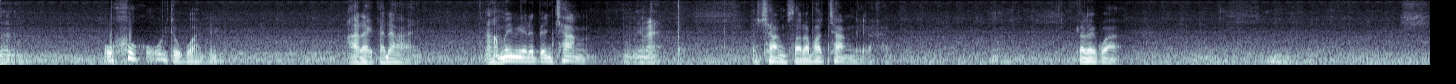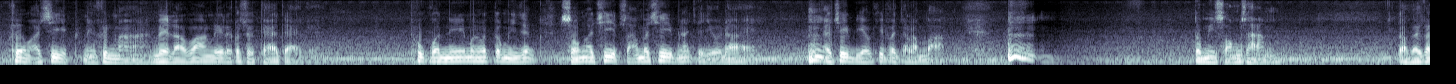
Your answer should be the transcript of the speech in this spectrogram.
อโอ้โหทุกวันนี้อะไรก็ได้ไม่มีอะไรเป็นช่างเห็นไหมช่างสารพัดช่างเลยละครับ ก็เรียกว่า เพิ่มอาชีพหนึ่งขึ้นมา เวลาว่างนี่อะไรก็สุดแท้แต่ทุกวันนี้มนุษย์ต้องมีสองอาชีพสามอาชีพนะจะอยู่ได้ อาชีพเดียวคิดว่าจะลำบาก ต้องมีสองสามต่อไปก็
